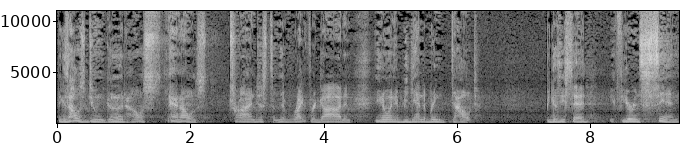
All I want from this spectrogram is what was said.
because I was doing good. I was, man, I was trying just to live right for God. And, you know, and it began to bring doubt because he said, if you're in sin,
